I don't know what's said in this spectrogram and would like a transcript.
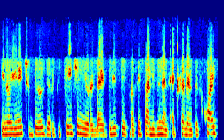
You know, you need to build your reputation, your reliability, professionalism, and excellence. It's quite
